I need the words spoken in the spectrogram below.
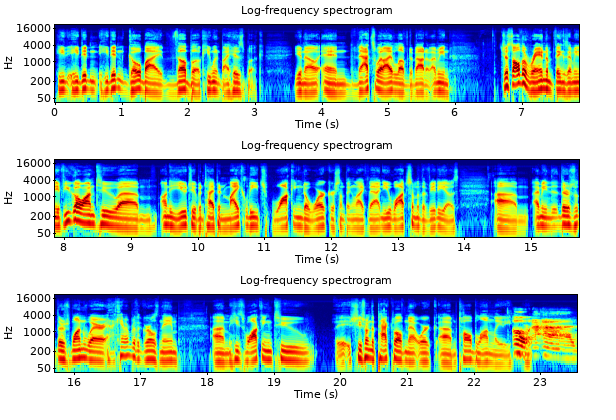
He he didn't he didn't go by the book. He went by his book. You know, and that's what I loved about him. I mean, just all the random things. I mean, if you go onto um, onto YouTube and type in Mike Leach walking to work or something like that, and you watch some of the videos, um, I mean, there's there's one where and I can't remember the girl's name. Um, he's walking to. She's from the Pac-12 network. Um, tall blonde lady. Oh, Or- uh,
